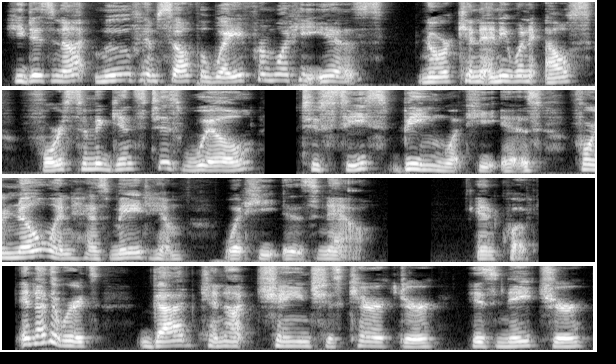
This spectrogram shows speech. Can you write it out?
he does not move himself away from what he is, nor can anyone else force him against his will to cease being what he is, for no one has made him what he is now. In other words, God cannot change his character, his nature,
